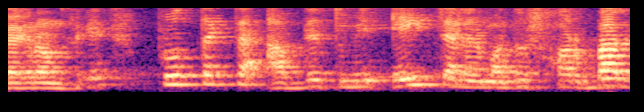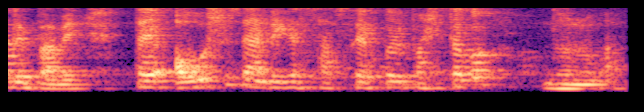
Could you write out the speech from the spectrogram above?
ব্যাকগ্রাউন্ড থেকে, প্রত্যেকটা আপডেট তুমি এই চ্যানেলের মাধ্যমে সর্বাগ্রে পাবে। তাই অবশ্যই চ্যানেলটিকে সাবস্ক্রাইব করে পাশে থাকো। ধন্যবাদ।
